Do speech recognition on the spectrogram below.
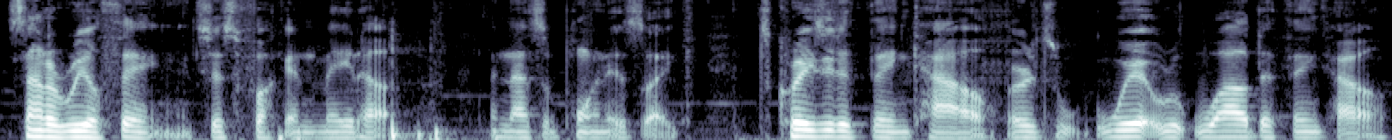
it's not a real thing. It's just fucking made up, and that's the point. Is like it's crazy to think how, or it's weird, wild to think how.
